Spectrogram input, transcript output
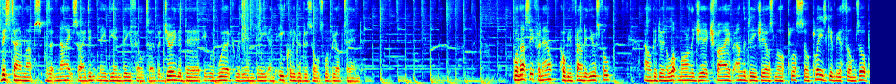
This time lapse was at night so I didn't need the ND filter but during the day it would work with the ND and equally good results would be obtained. Well that's it for now, hope you found it useful. I'll be doing a lot more on the GH5 and the DJI Osmo Plus so please give me a thumbs up,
